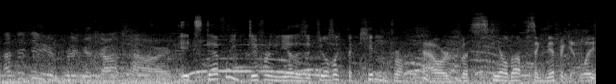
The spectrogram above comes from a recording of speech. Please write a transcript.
That's actually a pretty good drop tower. It's definitely different than the others. It feels like the kitty drop tower, but scaled up significantly.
